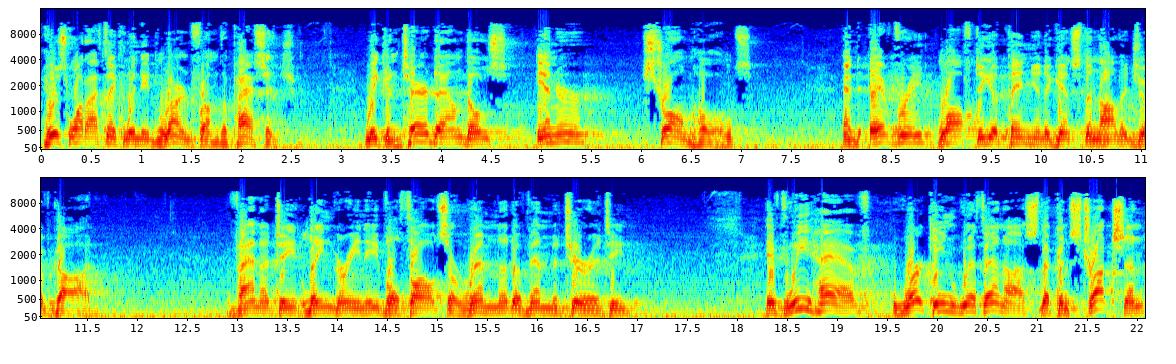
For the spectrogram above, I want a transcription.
here's what I think we need to learn from the passage. We can tear down those inner strongholds and every lofty opinion against the knowledge of God. Vanity, lingering evil thoughts, a remnant of immaturity, if we have working within us the construction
